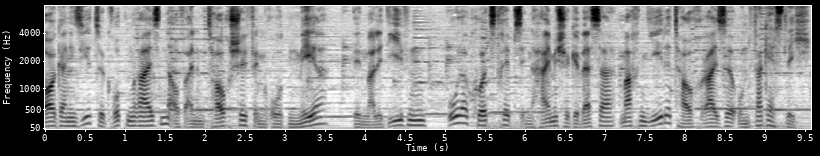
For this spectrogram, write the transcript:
Organisierte Gruppenreisen auf einem Tauchschiff im Roten Meer, den Malediven oder Kurztrips in heimische Gewässer machen jede Tauchreise unvergesslich.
